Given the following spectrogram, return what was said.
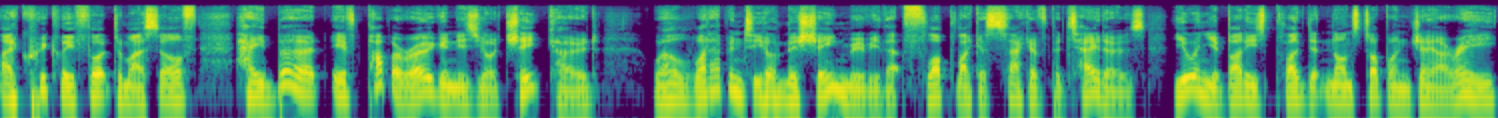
I quickly thought to myself, hey, Bert, if Papa Rogan is your cheat code, well, what happened to your machine movie that flopped like a sack of potatoes? You and your buddies plugged it nonstop on JRE.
